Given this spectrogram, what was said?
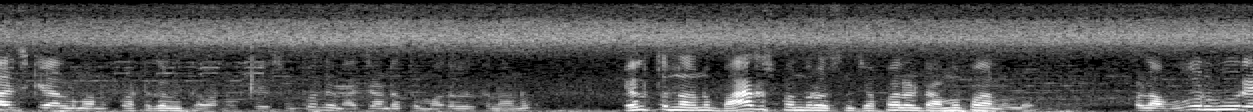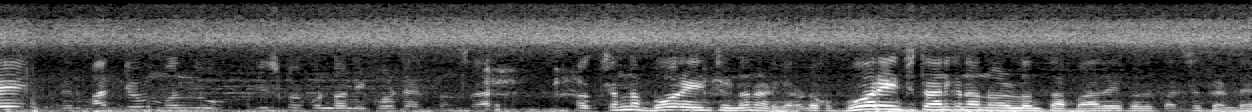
రాజకీయాలను మనం కొట్టగలుగుతామన్న ఉద్దేశంతో నేను అజెండాతో మొదలెడుతున్నాను. వెళ్తున్నాను. బాగా స్పందన వస్తుంది చెప్పాలంటే అమ్మపాలనలో వాళ్ళ ఊరు ఊరే నేను మద్యం మందు తీసుకోకుండా నీ కోటేస్తాను సార్. ఒక చిన్న బోర్ వేయించండి అని అడిగారు. ఒక బోర్ వేయించడానికి నన్ను వాళ్ళంతా బాధ అయిపోయే పరిస్థితి అంటే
